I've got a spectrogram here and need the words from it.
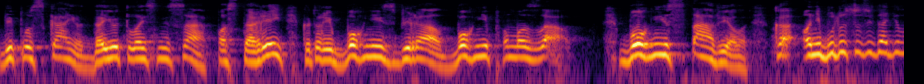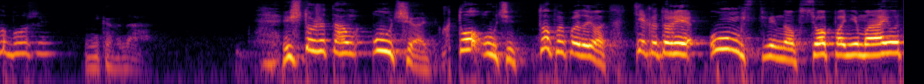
выпускают, дают лоснеса пастырей, которые Бог не избирал, Бог не помазал, Бог не ставил. Они будут созидать дело Божие? Никогда. И что же там учат? Кто учит? Кто преподает? Те, которые умственно все понимают,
